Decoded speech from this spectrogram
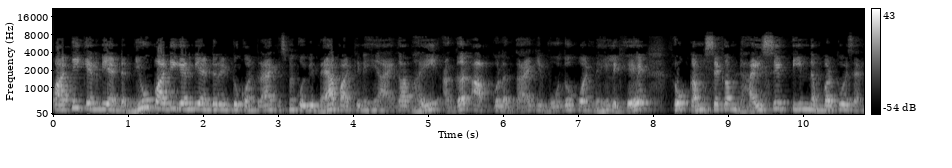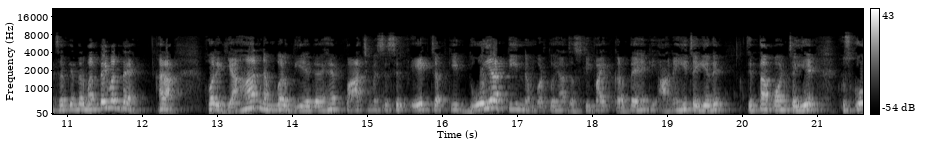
party can be enter new party can be enter into contract इसमें कोई भी नया पार्टी नहीं आएगा। भाई, अगर आपको लगता है कि वो दो पॉइंट नहीं लिखे तो कम से कम ढाई से तीन नंबर तो इस आंसर के अंदर बनते ही बनते हैं, है ना? और यहाँ नंबर दिए गए हैं, पाँच में से सिर्फ़ एक, जबकि दो या तीन नंबर तो यहाँ जस्टिफाई करते हैं कि आने ही चाहिए थे। जितना पॉइंट चाहिए, उसको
